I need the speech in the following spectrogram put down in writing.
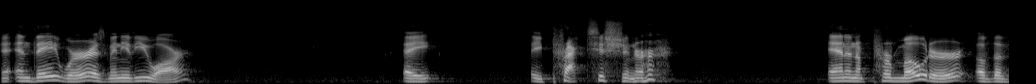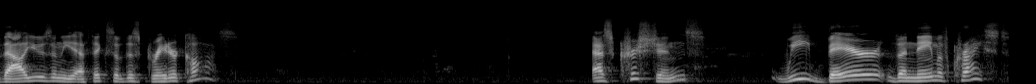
And they were, as many of you are, a, a practitioner and a promoter of the values and the ethics of this greater cause. As Christians, we bear the name of Christ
